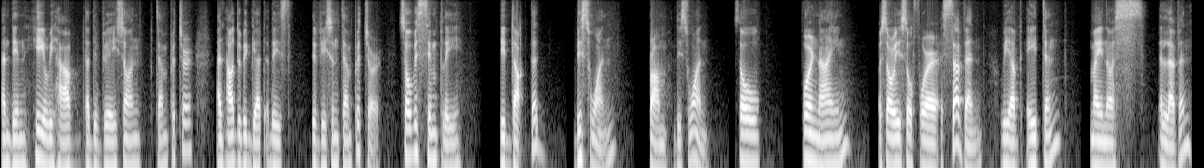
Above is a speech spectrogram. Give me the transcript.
And then here we have the deviation temperature. And how do we get this deviation temperature? So we simply deducted this one from this one. So for 9, or sorry, so for 7, we have 18 minus 11.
